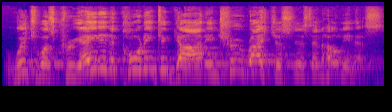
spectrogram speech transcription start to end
which was created according to God in true righteousness and holiness.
